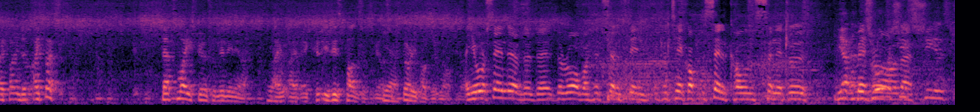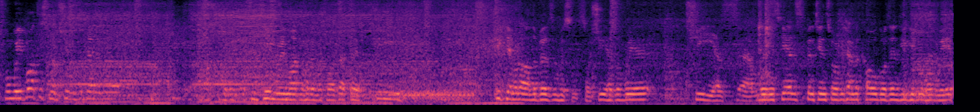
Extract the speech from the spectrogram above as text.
I find it, I that's that's my experience with Lely now. I, I, I, it is positive to be honest. Yeah. It's very positive now. And you were saying there the, the, the robot itself then it'll take up the cell counts and it'll Yeah, and this measure all robot, that. she is, when we bought this one, she was a kind of a, a team remodel, whatever it was that day. She, she came with all the bells and whistles, so she has a way, she has uh, weighing scales built in, so every time the cow goes in, you give you her weight.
